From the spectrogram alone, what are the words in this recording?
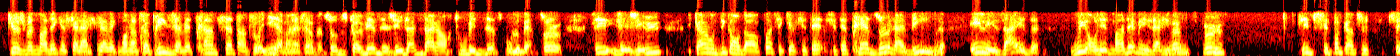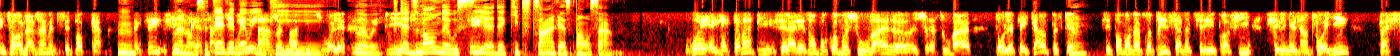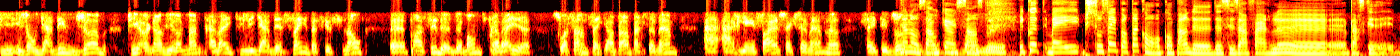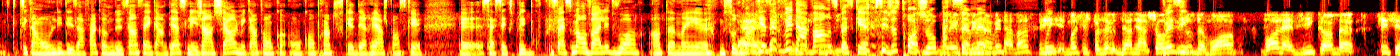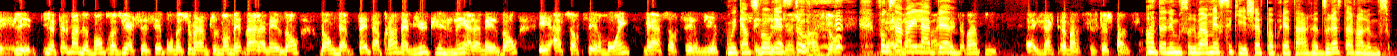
que je me demandais qu'est-ce qu'elle allait faire avec mon entreprise. J'avais 37 employés avant la fermeture du COVID. J'ai eu de la misère à en retrouver 10 pour l'ouverture. Tu sais, j'ai eu, quand on dit qu'on dort pas, c'est que c'était, c'était très dur à vivre. Et les aides, oui, on les demandait, mais ils arrivaient un petit peu tu sais pas quand tu. Tu sais que tu vas avoir de l'argent, mais tu sais pas quand. Hmm. non, non, c'est terrible. Ben oui. Puis, oui, oui. Puis, tu as du monde aussi euh, de qui tu te sens responsable. Oui, exactement. Puis c'est la raison pourquoi moi je suis ouvert, euh, je reste ouvert pour le take-out parce que hmm. c'est pas mon entreprise qui en a tiré profit, c'est mes employés parce qu'ils ont gardé une job puis un environnement de travail qui les gardait sains parce que sinon, euh, passer de, de monde qui travaille 60, 50 heures par semaine à, à rien faire chaque semaine, là, ça a été dur. Non, non, ça n'a aucun sens. Écoute, ben, je trouve ça important qu'on parle de, de, ces affaires-là euh, parce que, tu sais, quand on lit des affaires comme 250 pièces, les gens chialent, mais quand on, on, comprend tout ce que derrière, je pense que euh, ça s'explique beaucoup plus facilement. On va aller te voir, Antonin euh, Moussouri. Ben, réserver d'avance parce que c'est juste trois jours par semaine. Réserver d'avance. Moi, si je peux dire une dernière chose, c'est juste de voir voir la vie comme euh, tu sais, il y a tellement de bons produits accessibles pour monsieur, madame, tout le monde maintenant à la maison. Donc, peut-être apprendre à mieux cuisiner à la maison et à sortir moins, mais à sortir mieux. Oui, quand tu vas au resto, faut que ça vaille la peine. Exactement, exactement c'est ce que je pense. Anthony Moussouriver, merci, qui est chef propriétaire du restaurant Le Mousseau.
